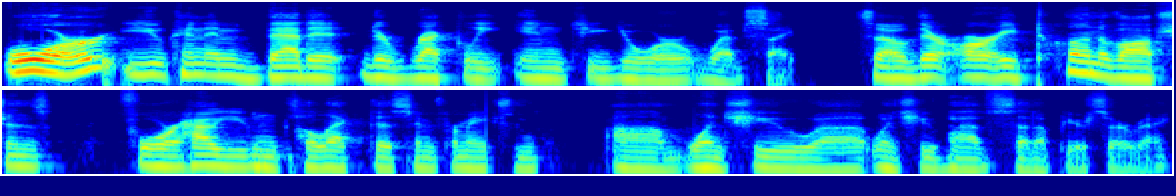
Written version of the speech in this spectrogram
or you can embed it directly into your website. So there are a ton of options for how you can collect this information um, once you uh, once you have set up your survey.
